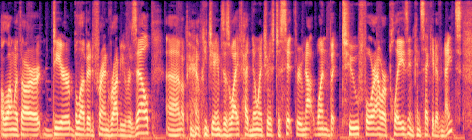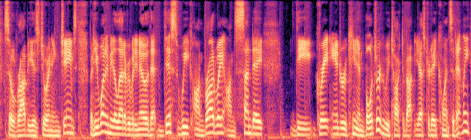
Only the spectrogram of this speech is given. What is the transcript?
along with our dear beloved friend Robbie Rozelle. Um, apparently, James's wife had no interest to sit through not one but two four-hour plays in consecutive nights, so Robbie is joining James. But he wanted me to let everybody know that this week on Broadway on Sunday the great Andrew Keenan Bolger, who we talked about yesterday, coincidentally,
